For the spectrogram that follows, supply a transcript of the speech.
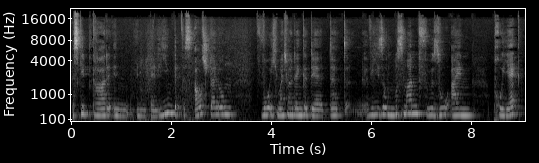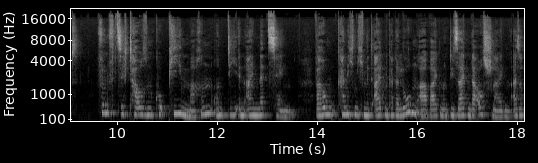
es gibt gerade in, in Berlin gibt es Ausstellungen, wo ich manchmal denke, der, der, der, wieso muss man für so ein Projekt 50.000 Kopien machen und die in ein Netz hängen? Warum kann ich nicht mit alten Katalogen arbeiten und die Seiten da ausschneiden? Also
